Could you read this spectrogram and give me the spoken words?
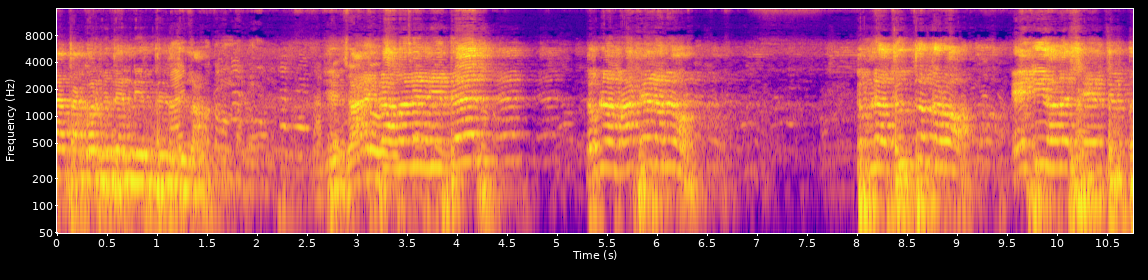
নেতা কর্মীদের নির্দেশ দিলাম। রহমানের নির্দেশ তোমরা মাঠে নামো। তোমরা যুদ্ধ করো। এটি হলো শেষ যুদ্ধ।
